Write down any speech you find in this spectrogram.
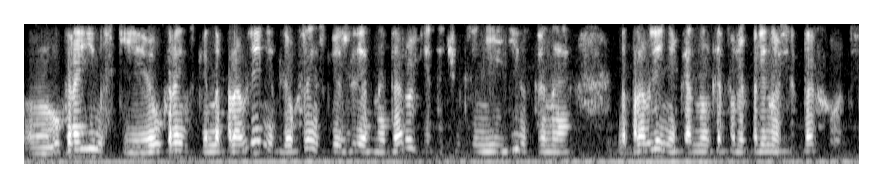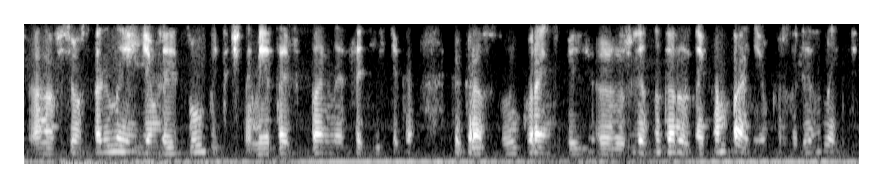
украинские, украинское направление для украинской железной дороги это чуть ли не единственное направление, которое приносит доход, а все остальные являются убыточными. Это официальная статистика как раз украинской э, железнодорожной компании Укрзалезницы.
